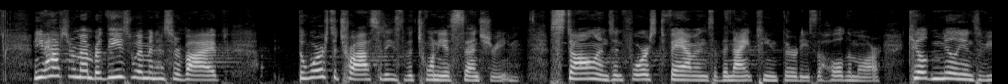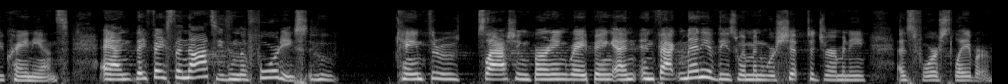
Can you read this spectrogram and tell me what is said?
And you have to remember, these women have survived the worst atrocities of the 20th century. Stalin's enforced famines of the 1930s, the Holodomor, killed millions of Ukrainians. And they faced the Nazis in the 40s who came through slashing, burning, raping, and in fact, many of these women were shipped to Germany as forced labor.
